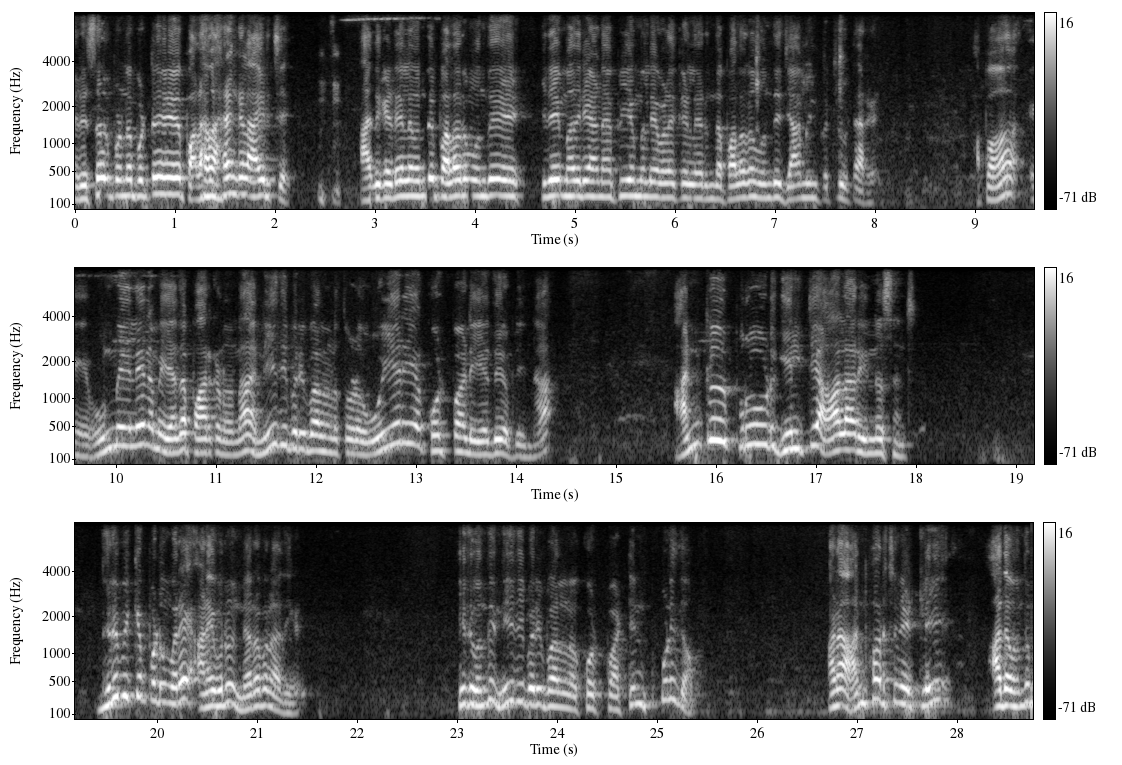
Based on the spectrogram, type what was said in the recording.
ரிசர்வ் பண்ணப்பட்டு பல வாரங்கள் ஆயிடுச்சு. அதுக்கிடையில வந்து பலரும் வந்து இதே மாதிரியான பிஎம்எல்ஏ வழக்குகள் இருந்த பலரும் வந்து ஜாமீன் பெற்று விட்டார்கள் அப்போ உண்மையிலே நம்ம எதை பார்க்கணும்னா நீதி பரிபாலனத்தோட உயரிய கோட்பாடு எது அப்படின்னா until proved guilty all are innocent நிரூபிக்கப்படும் வரை அனைவரும் நிரபராதிகள். இது வந்து நீதி பரிபாலன கோட்பாட்டின் புனிதம். ஆனால் அன்பார்ச்சுனேட்லி அதை வந்து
